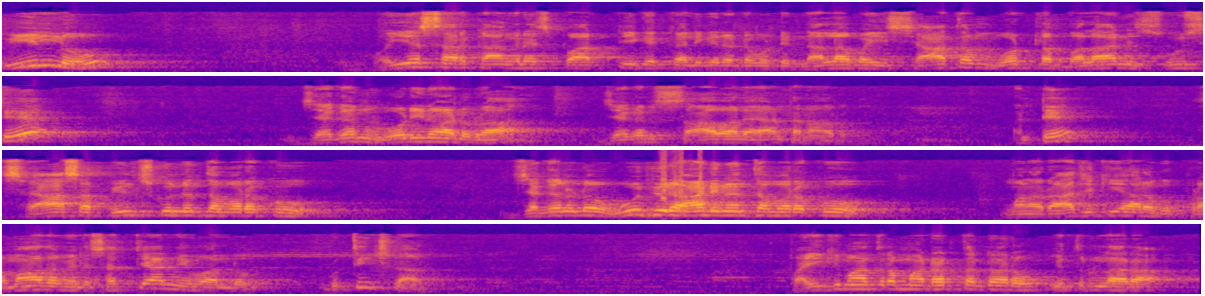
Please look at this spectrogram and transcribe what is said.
వీళ్ళు వైఎస్ఆర్ కాంగ్రెస్ పార్టీకి కలిగినటువంటి నలభై శాతం ఓట్ల బలాన్ని చూసే జగన్ ఓడినాడురా జగన్ సావలే అంటున్నారు. అంటే శ్వాస పీల్చుకునేంత వరకు జగన్లో ఊపిరి ఆడినంత వరకు మన రాజకీయాలకు ప్రమాదమైన సత్యాన్ని వాళ్ళు గుర్తించినారు. పైకి మాత్రం మాట్లాడుతుంటారు మిత్రులారా.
